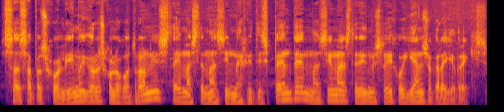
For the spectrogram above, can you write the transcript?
σας απασχολεί. Είμαι ο Γιώργος Κολογοτρόνη. Θα είμαστε μαζί μέχρι τις 5. Μαζί μας στη ρύθμιση του ήχο Γιάννης ο Καραγευρέκης.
